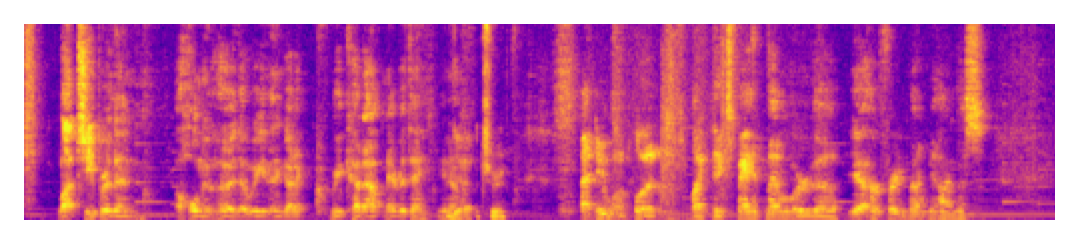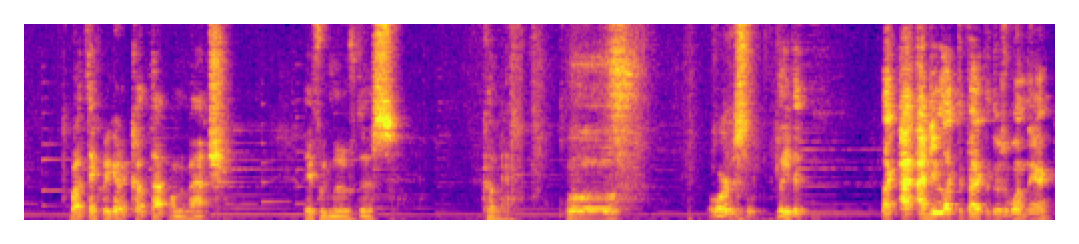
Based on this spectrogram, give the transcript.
A lot cheaper than a whole new hood that we then got to recut out and everything. You know. Yeah, true. I do want to put like the expanded metal or the Yeah. perforated metal behind this, but I think we got to cut that one to match if we move this. Cut it off. Well, or just leave it. Like I, I do like the fact that there's one there,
